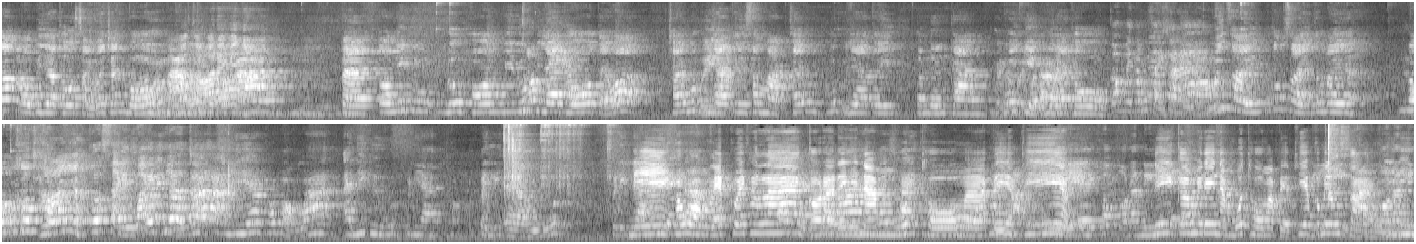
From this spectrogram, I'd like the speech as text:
ต้องเอาปริญญาโทใส่ไว้ชั้นบนหาต่ออะไรไม่ต้อง แต่ตอนนี้ดวงพรมีวุฒิปริญญาโท แต่ว่าใช้วุฒิปริญญาตรีสมัครใช้วุฒิปริญญาตรีดำเนินการไม่เกี่ยวกับปริญญาโทก็ไม่ต้องใส่ก็ได้ไม่ใส่ไม่ต้องใส่ทำไมอะน้องไม่เขาใช้อะเขาใส่ไว้เพื่อแต่จะว่าอันเนี้ยเขาบอกว่าอันนี้คือวุฒิปริญญาปริญญาวุฒิปริญญานี่ที่ได้เขาวรับงเล็บไว้ข้างล่าง กรณีนำวุฒิโทรมาเปรียบเทียบเข้ากรณีนี่ก็ไม่ได้นำวุฒิโทรมาเปรียบเทียบก็ไม่ต้องใส่ กรณี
